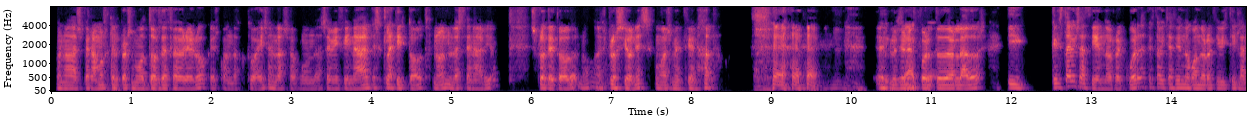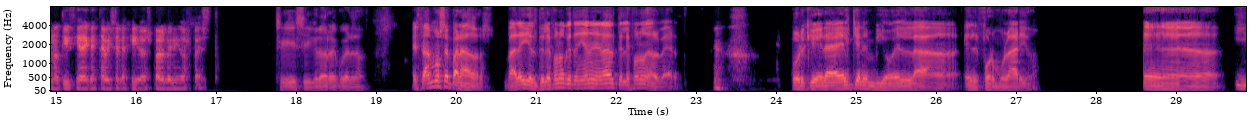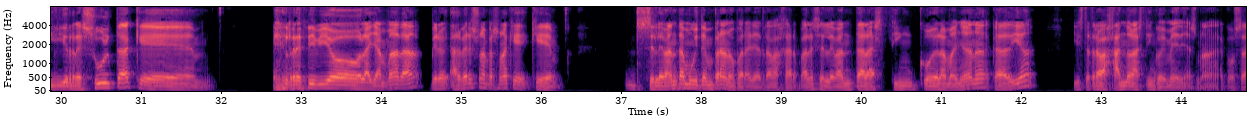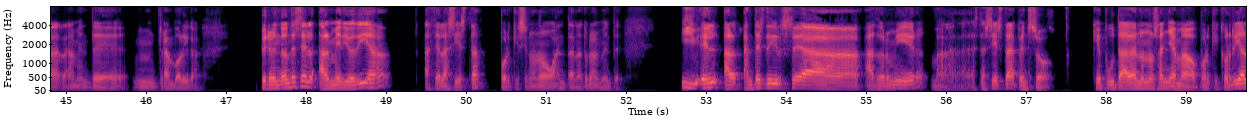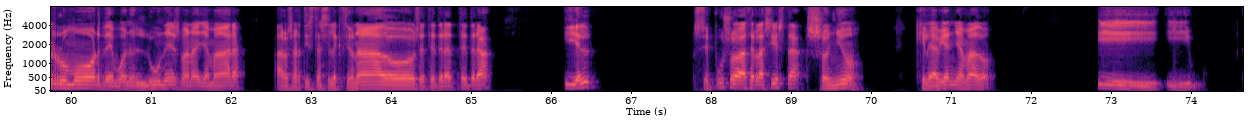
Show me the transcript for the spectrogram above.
Pues nada, esperamos que el próximo 2 de febrero, que es cuando actuáis en la segunda semifinal, esclate todo, ¿no? En el escenario, explote todo, ¿no? Explosiones, como has mencionado. Explosiones por todos lados. ¿Y qué estabais haciendo? ¿Recuerdas qué estabais haciendo cuando recibisteis la noticia de que estabais elegidos para el Benidorm Fest? Sí, sí, que lo recuerdo. Estábamos separados, ¿vale? Y el teléfono que tenían era el teléfono de Albert, porque era él quien envió el, la- el formulario. Eh, y resulta que él recibió la llamada, pero Albert es una persona que, se levanta muy temprano para ir a trabajar, ¿vale? Se levanta a las 5 de la mañana cada día y está trabajando a las cinco y media. Es una cosa realmente mm, trambólica. Pero entonces él al mediodía hace la siesta, porque si no, no aguanta naturalmente. Y él, antes de irse a, a dormir, a esta siesta, pensó, qué putada no nos han llamado, porque corría el rumor de, bueno, el lunes van a llamar a los artistas seleccionados, etcétera, etcétera. Y él se puso a hacer la siesta, soñó que le habían llamado y, y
